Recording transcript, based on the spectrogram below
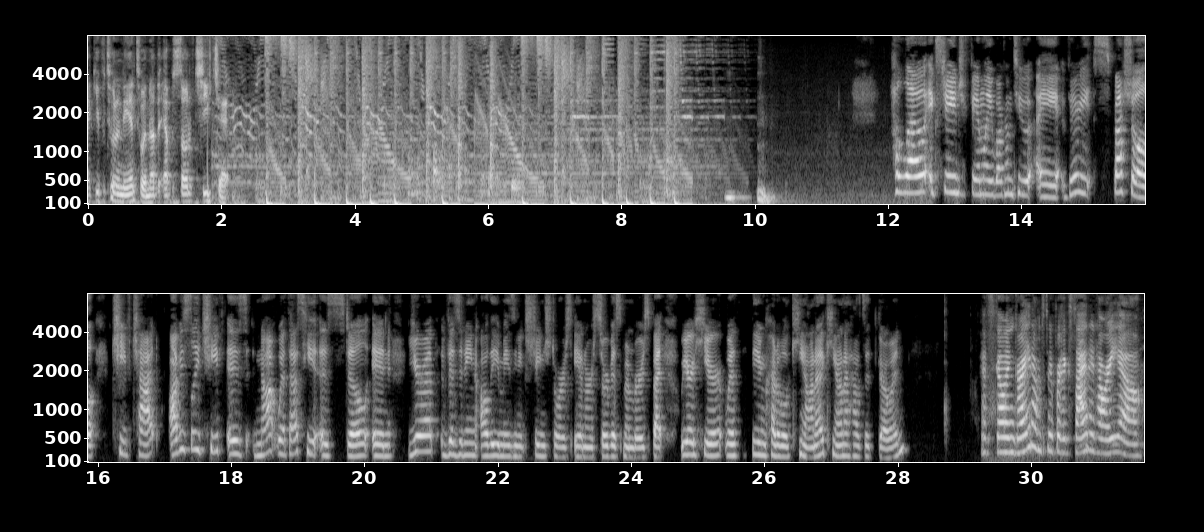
Thank you for tuning in to another episode of Chief Chat. Hello, Exchange family. Welcome to a very special Chief chat. Obviously, Chief is not with us. He is still in Europe visiting all the amazing Exchange stores and our service members. But we are here with the incredible Kiana. Kiana, how's it going? It's going great. I'm super excited. How are you?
